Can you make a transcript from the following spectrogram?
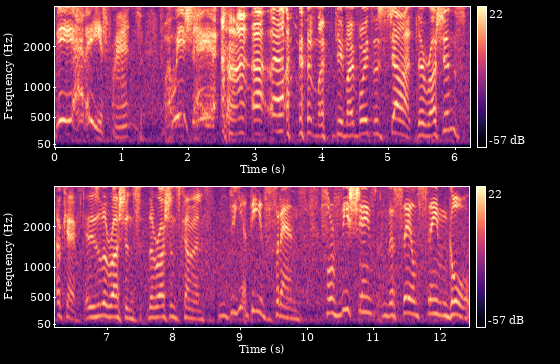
Be at ease, friends, for we say my, dude, my voice is shot. They're Russians? Okay, these are the Russians. The Russians come in. Be at ease, friends, for we share the same goal.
